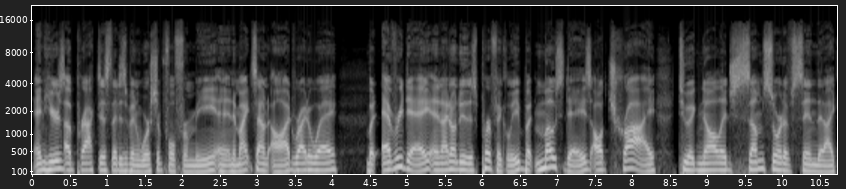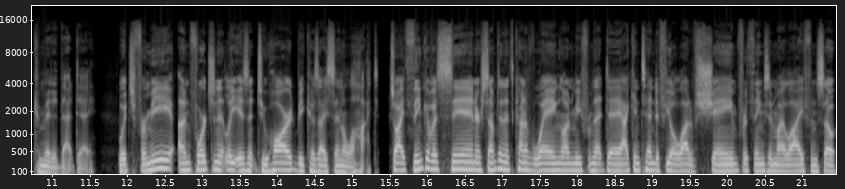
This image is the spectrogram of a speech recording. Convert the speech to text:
And here's a practice that has been worshipful for me, and it might sound odd right away. But every day, and I don't do this perfectly, but most days, I'll try to acknowledge some sort of sin that I committed that day which for me, unfortunately, isn't too hard because I sin a lot. So I think of a sin or something that's kind of weighing on me from that day. I can tend to feel a lot of shame for things in my life. And so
